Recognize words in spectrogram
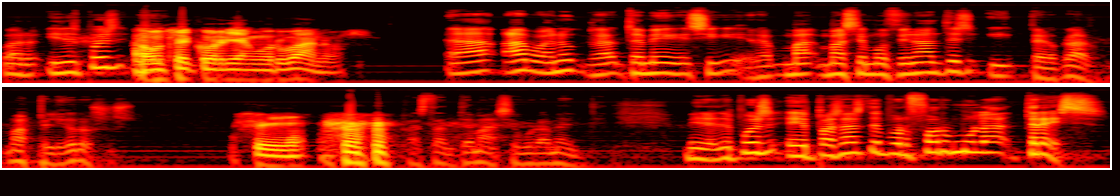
Bueno, y después. Aún se corrían urbanos. Ah, ah, bueno, claro, también sí, eran más emocionantes, y, pero claro, más peligrosos. Sí. Bastante más, seguramente. Mira, después eh, pasaste por Fórmula 3.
